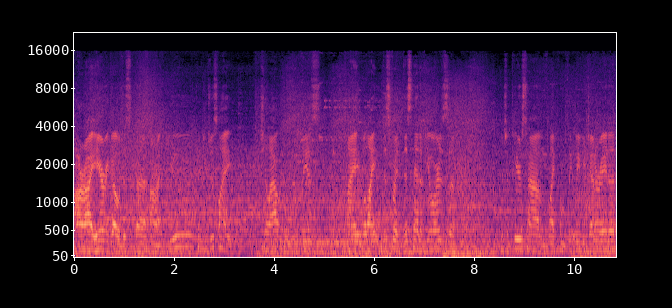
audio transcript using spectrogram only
Alright, here we go. Just, uh, alright. You, can you just, like, chill out, please? I, will I destroy this head of yours? Uh, which appears to have, like, completely regenerated.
